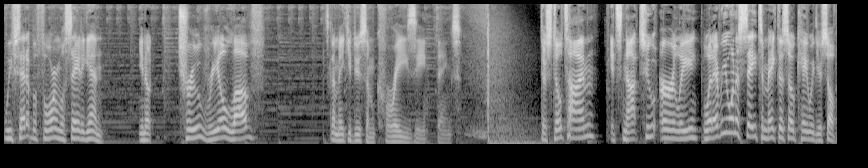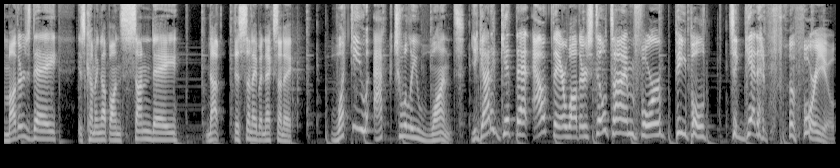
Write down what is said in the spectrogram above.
we've said it before and we'll say it again. You know, true real love it's going to make you do some crazy things. There's still time. It's not too early. Whatever you want to say to make this okay with yourself. Mother's Day is coming up on Sunday, not this Sunday but next Sunday. What do you actually want? You got to get that out there while there's still time for people to get it for you.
